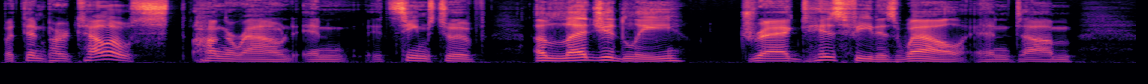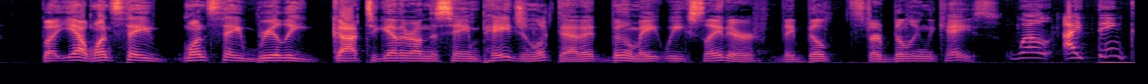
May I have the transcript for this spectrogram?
but then Portillo hung around and it seems to have allegedly dragged his feet as well. And, um, but yeah, once they once they really got together on the same page and looked at it, boom! Eight weeks later, they built started building the case. Well, I think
